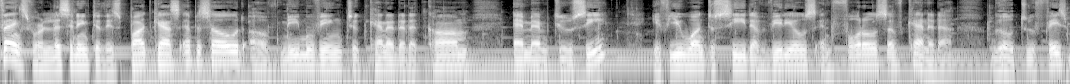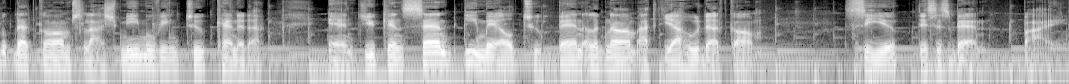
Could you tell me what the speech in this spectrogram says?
Thanks for listening to this podcast episode of Me Moving to Canada.com MM2C. If you want to see the videos and photos of Canada, go to facebook.com slash me moving to Canada. And you can send email to benalagnam at yahoo.com. See you. This is Ben. Bye.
